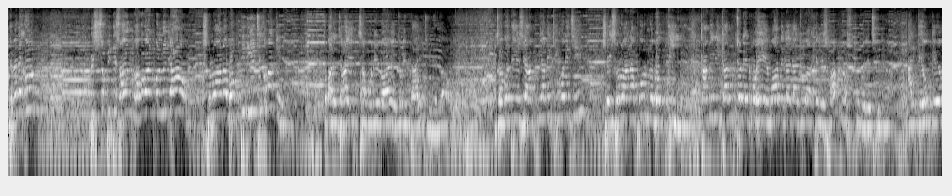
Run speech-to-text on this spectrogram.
ভেবে দেখুন, বিশ্বপীঠে স্বয়ং ভগবান বলল, যাও, ষোলো আনা ভক্তি দিয়েছি তোমাকে। তোমার যা ইচ্ছা মনে লয়, তুমি তাই কিনে দাও জগতে এসে আপনি, আমি কি করেছি? সেই ষোলো আনা পূর্ণ ভক্তি, কামিনী কাঞ্চনের মোহে মদ গাজা জুয়া খেলে সব নষ্ট করেছি। আর কেউ কেউ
